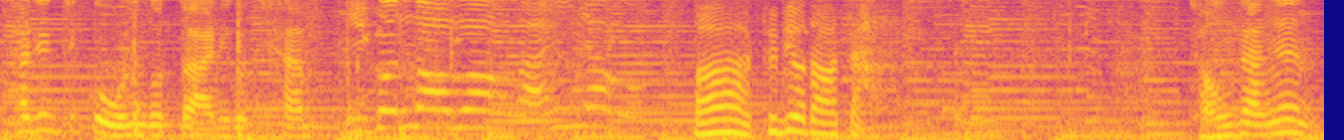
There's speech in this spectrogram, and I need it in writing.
사진 찍고 오는 것도 아니고 참 이건 너무한 거 아니냐고. 아 드디어 나왔다. 정상은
